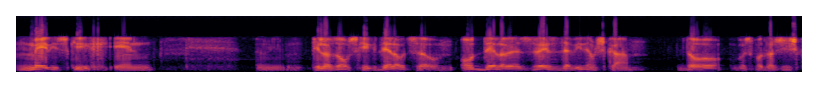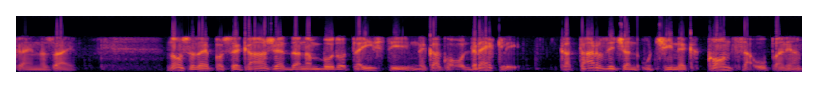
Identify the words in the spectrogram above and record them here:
medijskih in mm, filozofskih delavcev, od delove zvezde Videmška do gospoda Žižka in nazaj. No, sedaj pa se kaže, da nam bodo ta isti nekako odrekli katarzičen učinek konca upanja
